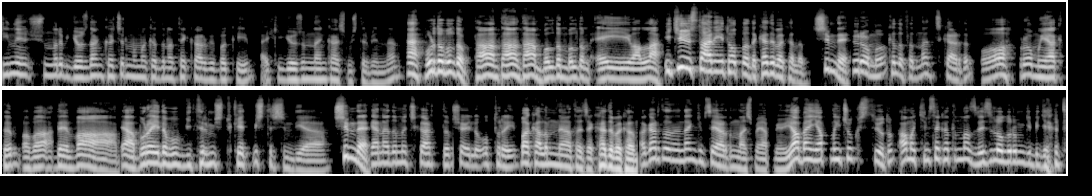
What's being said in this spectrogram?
Yine şunları bir gözden kaçırmamak adına tekrar bir bakayım. Belki gözümden kaçmıştır birinden. Heh burada buldum. Tamam tamam tamam buldum buldum. Eyvallah. 200 taneyi topladık hadi bakalım. Şimdi Chrome'u kılıfından çıkardım. Oh Chrome'u yaktım. Baba devam. Ya burayı da bu bitirmiş tüketmiştir şimdi ya. Şimdi yan adımı çıkarttım. Şöyle oturayım. Bakalım ne atacak. Hadi bakalım. Agartha neden kimse yardımlaşma yapmıyor? Ya ben yapmayı çok istiyordum. Ama kimse katılmaz. Rezil olurum gibi geldi.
